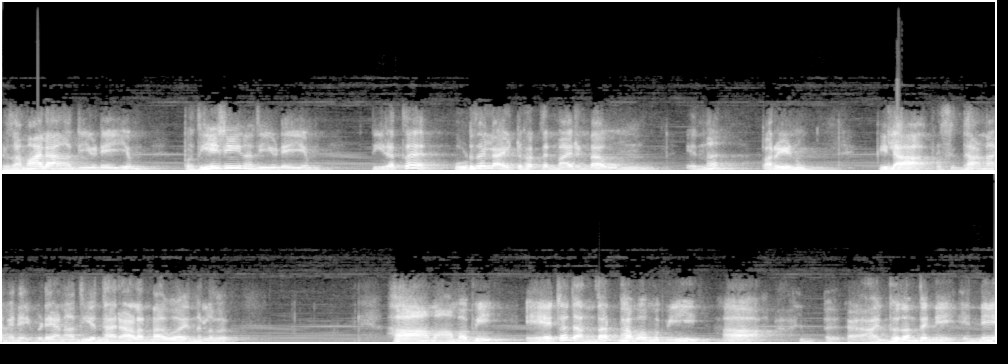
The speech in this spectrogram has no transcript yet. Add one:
കൃതമാല നദിയുടെയും പ്രതീജി നദിയുടെയും തീരത്ത് കൂടുതലായിട്ട് ഭക്തന്മാരുണ്ടാവും എന്ന് പറയുന്നു. കില പ്രസിദ്ധാണ് അങ്ങനെ ഇവിടെയാണ് അധികം ധാരാളം ഉണ്ടാവുക എന്നുള്ളത്. ഹാ മാമപി ഏതദന്തർഭവമപി ആ അത്ഭുതം തന്നെ. എന്നെ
